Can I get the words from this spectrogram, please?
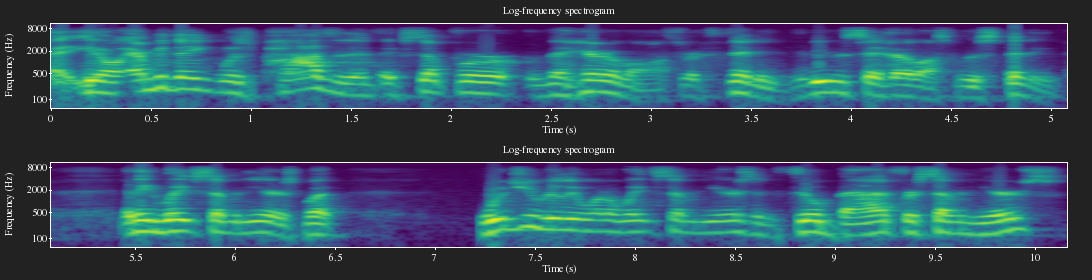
uh, you know, everything was positive except for the hair loss or thinning. He didn't even say hair loss, but it was thinning. And he'd wait seven years. But would you really want to wait seven years and feel bad for seven years?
